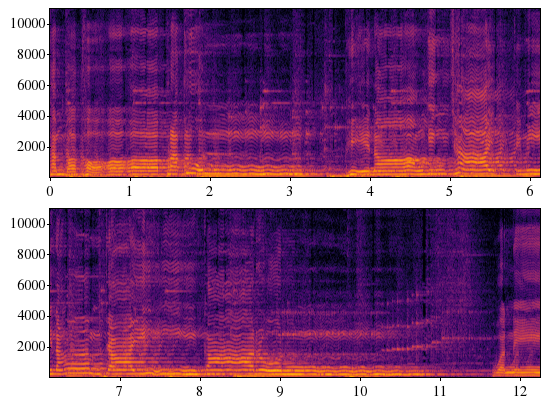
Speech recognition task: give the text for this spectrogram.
คำว่าขอพระคุณ พี่น้องยิงชายที่มีน้ำใจการุณ วันนี้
